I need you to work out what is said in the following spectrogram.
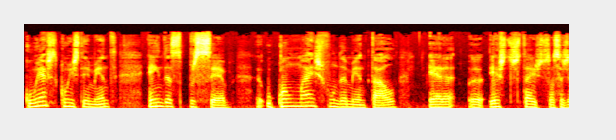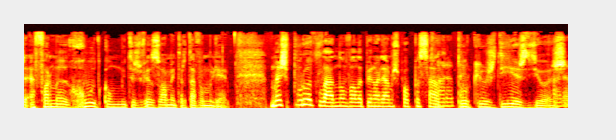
com, este, com isto em mente, ainda se percebe o quão mais fundamental era uh, estes textos, ou seja, a forma rude como muitas vezes o homem tratava a mulher. Mas, por outro lado, não vale a pena olharmos para o passado, porque os dias de hoje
